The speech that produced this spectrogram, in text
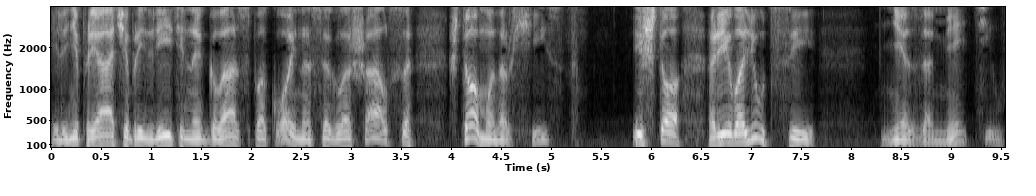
Или, не пряча презрительных глаз, спокойно соглашался, что монархист и что революции не заметил.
